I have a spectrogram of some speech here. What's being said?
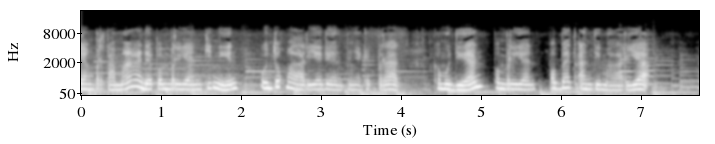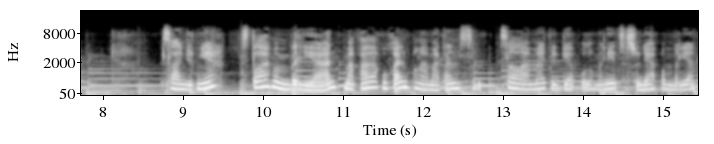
Yang pertama ada pemberian kinin untuk malaria dengan penyakit berat. Kemudian, pemberian obat anti malaria. Selanjutnya, setelah pemberian, maka lakukan pengamatan selama 30 menit sesudah pemberian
